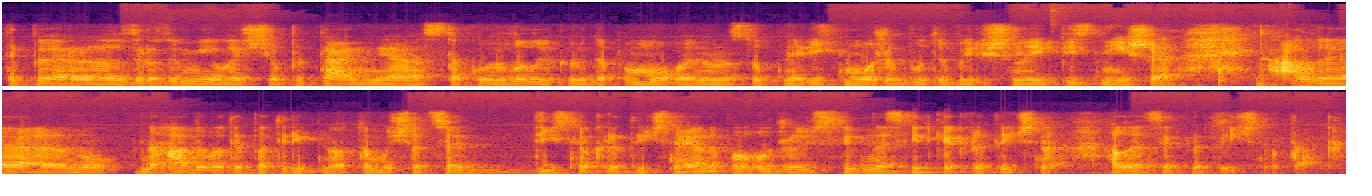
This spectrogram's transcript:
тепер зрозуміло, що питання з такою великою допомогою на наступний рік може бути вирішено і пізніше, але ну нагадувати потрібно, тому що це дійсно критично. Я не погоджуюсь з тим, наскільки критично, але це критично так.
